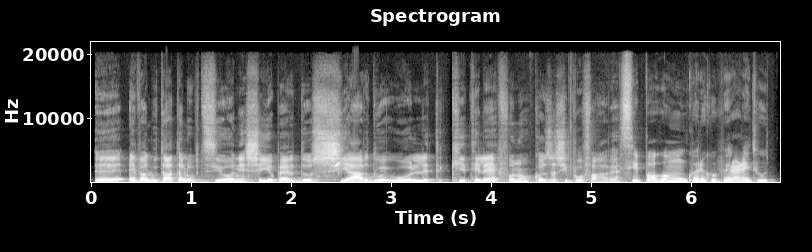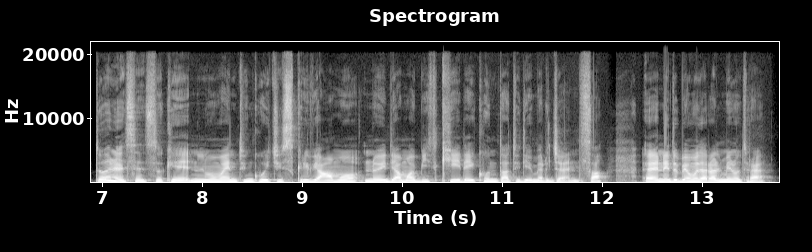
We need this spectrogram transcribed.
Eh, è valutata l'opzione se io perdo sia hardware wallet che telefono, cosa si può fare? Si può comunque recuperare tutto, nel senso che nel momento in cui ci scriviamo noi diamo a BitKey dei contatti di emergenza, eh, ne dobbiamo dare almeno tre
